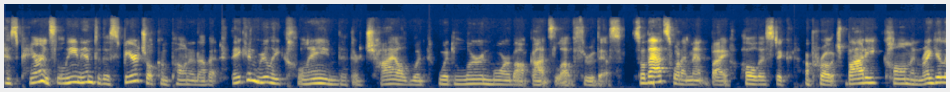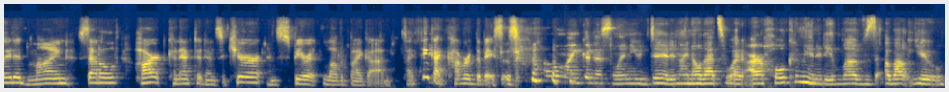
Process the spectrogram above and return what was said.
as parents lean into the spiritual component of it, they can really claim that their child would, would learn more about God's love through this. So, that's what I meant by holistic approach body calm and regulated, mind settled, heart connected and secure, and spirit loved by God. So, I think I covered the bases. oh, my goodness, Lynn, you did. And I know that's what our whole community loves about you.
